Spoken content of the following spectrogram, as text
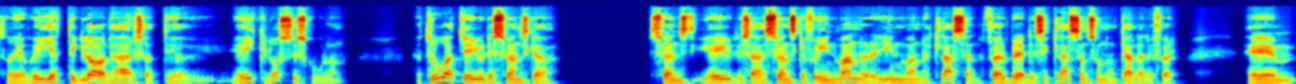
Så jag var jätteglad här så att jag, jag gick loss i skolan. Jag tror att jag gjorde svenska Svensk, jag gjorde så här svenska för invandrare i invandrarklassen, förberedelseklassen som de kallade det för. Ehm,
